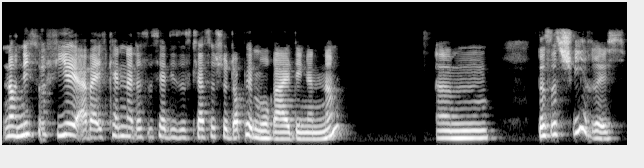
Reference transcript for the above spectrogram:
noch nicht so viel, aber ich kenne, das ist ja dieses klassische Doppelmoral-Dingen, ne? Ähm, das ist schwierig.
